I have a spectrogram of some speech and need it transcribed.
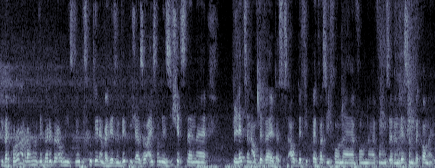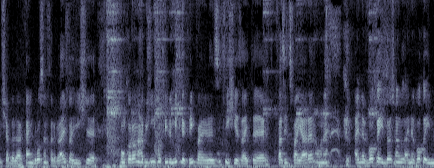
über Corona brauchen wir darüber auch nicht zu diskutieren, weil wir sind wirklich also eins von den sichersten äh, Plätzen auf der Welt. Das ist auch der Feedback, was ich von, äh, von, von unseren Gästen bekomme. Ich habe da keinen großen Vergleich, weil ich von Corona habe ich nicht so viel mitgekriegt, weil sitze ich hier seit quasi zwei Jahren und eine Woche in Deutschland und eine Woche in,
